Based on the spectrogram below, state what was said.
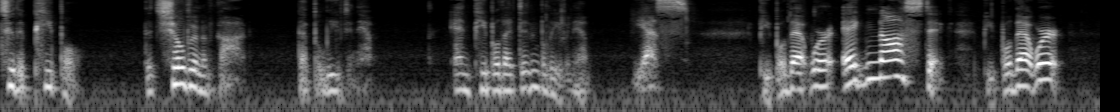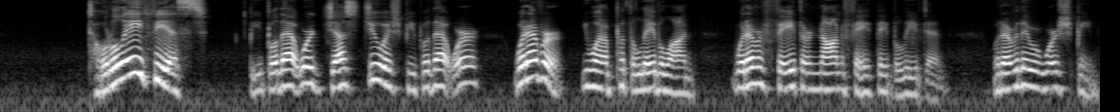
to the people, the children of God that believed in him and people that didn't believe in him. Yes, people that were agnostic, people that were total atheists, people that were just Jewish, people that were whatever you want to put the label on, whatever faith or non faith they believed in, whatever they were worshiping,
